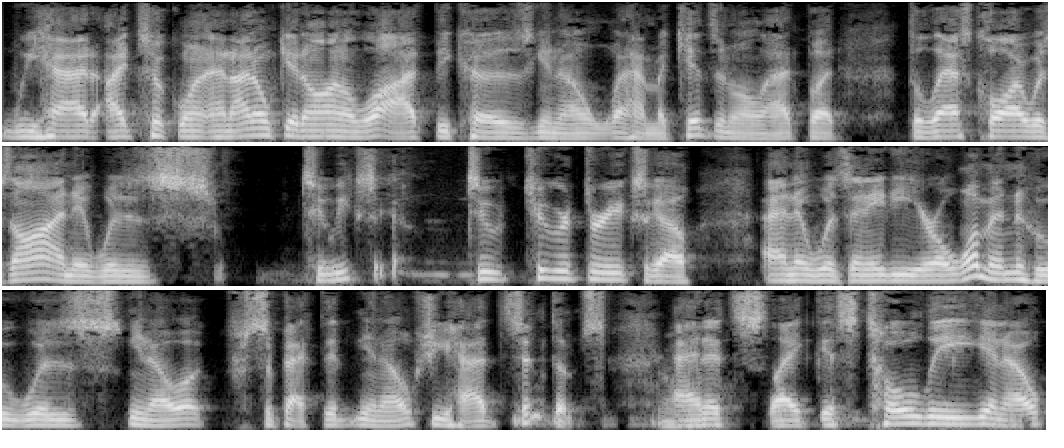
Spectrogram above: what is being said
we had I took one, and I don't get on a lot because you know I have my kids and all that. But the last call I was on, it was two weeks ago, two two or three weeks ago, and it was an 80 year old woman who was you know suspected, you know, she had symptoms, and it's like it's totally you know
